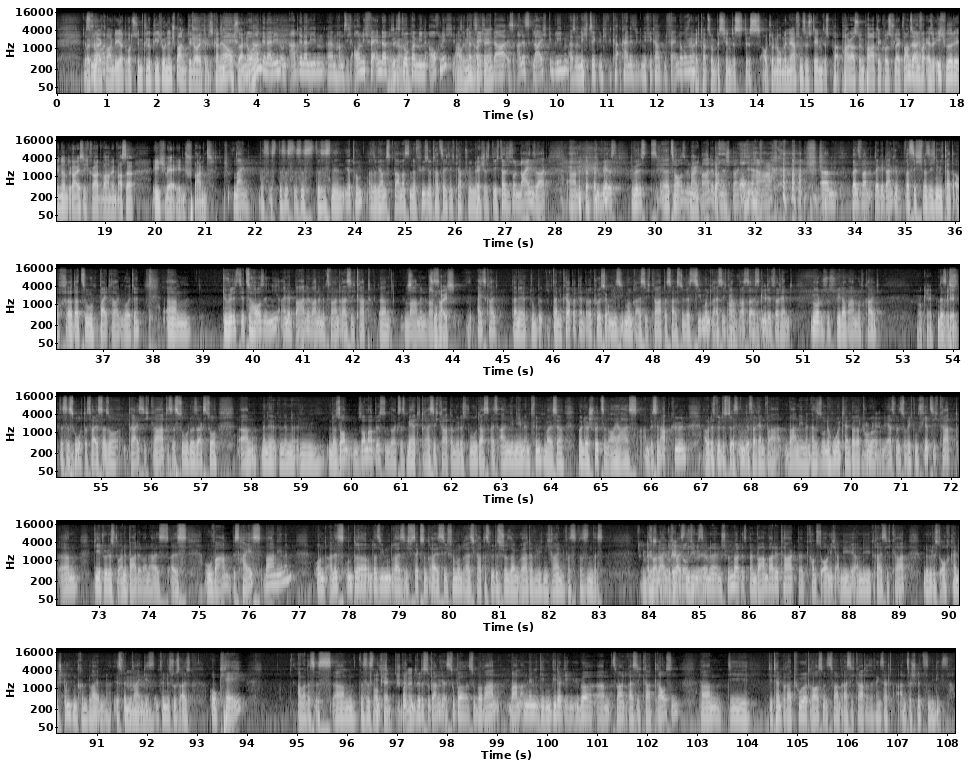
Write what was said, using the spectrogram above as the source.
Das Weil vielleicht waren die ja trotzdem glücklich und entspannt, die Leute. Das kann ja auch sein. Ne? Noradrenalin und Adrenalin ähm, haben sich auch nicht verändert und das auch nicht. Dopamin auch nicht. Auch Also nicht, tatsächlich, okay. da ist alles gleich geblieben, also nicht signifika keine signifikanten Veränderungen. Vielleicht hat so ein bisschen das, das autonome Nervensystem, das Pa- Parasympathikus, vielleicht waren sie einfach, also ich würde in einem 30 Grad warmen Wasser ich wäre entspannt. Nein, das ist, das, ist, das, ist, das ist ein Irrtum. Also wir haben es damals in der Physio tatsächlich gehabt, dass ich, dass ich so Nein sage. Ähm, du würdest, du würdest äh, zu Hause, wenn Nein, du in die Badewanne steigst. Oh. Ja. ähm, weil es war der Gedanke, was ich, was ich nämlich gerade auch äh, dazu beitragen wollte. Ähm, du würdest dir zu Hause nie eine Badewanne mit 32 Grad ähm, warmen Wasser. Zu heiß. Eiskalt deine, du, deine Körpertemperatur ist ja um die 37 Grad. Das heißt, du wirst 37 Grad ah, Wasser als okay. indifferent. Nur das ist weder warm noch kalt. Okay. Und das, okay. Ist, das ist hoch. Das heißt also 30 Grad, das ist so, du sagst so, ähm, wenn du, wenn du im, in der Som im Sommer bist und sagst, es Meer hätte 30 Grad, dann würdest du das als angenehm empfinden, weil es ja, weil du ja schwitzt und oh ja, es ist ein bisschen abkühlen, aber das würdest du als indifferent wahr, wahrnehmen, also so eine hohe Temperatur. Okay. Und erst wenn es so Richtung 40 Grad ähm, geht, würdest du eine Badewanne als, als oh, warm bis heiß wahrnehmen. Und alles unter, unter 37, 36, 35 Grad, das würdest du schon sagen, ja, da will ich nicht rein. Was, was ist denn das? Also allein, okay. ich weiß nicht, wie es ja. im Schwimmbad ist, beim Warmbadetag, da kommst du auch nicht an die, an die 30 Grad und da würdest du auch keine Stunden drin bleiben. Ist, wenn du mm. reingehst, empfindest du es als okay, aber das ist, ähm, das ist nicht, okay, spannend. würdest du gar nicht als super, super warm, warm annehmen, gegen, wieder gegenüber ähm, 32 Grad draußen. Ähm, die, die Temperatur draußen ist 32 Grad, also fängst halt an zu schwitzen wie die Sau.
